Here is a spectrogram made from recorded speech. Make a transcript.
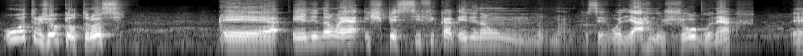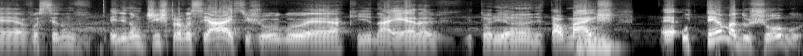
O outro jogo que eu trouxe, é, ele não é específica, ele não, não, você olhar no jogo, né? É, você não, ele não diz para você, ah, esse jogo é aqui na era vitoriana e tal, mas uhum. é, o tema do jogo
